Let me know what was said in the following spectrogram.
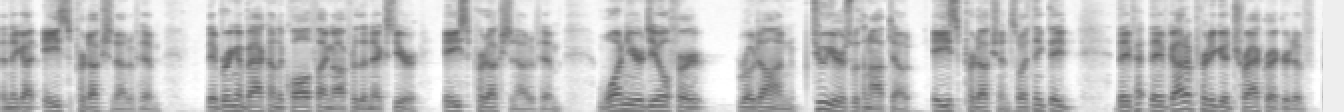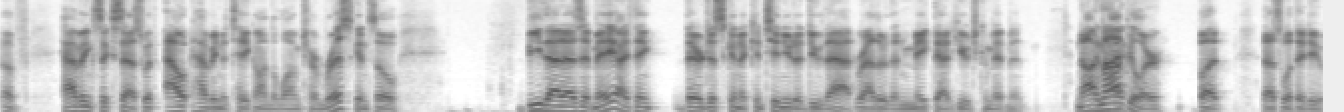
and they got ace production out of him. They bring him back on the qualifying offer the next year, ace production out of him. One year deal for Rodon, two years with an opt out, ace production. So I think they they've they've got a pretty good track record of of having success without having to take on the long term risk. And so, be that as it may, I think they're just going to continue to do that rather than make that huge commitment. Not and popular, I, but that's what they do.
